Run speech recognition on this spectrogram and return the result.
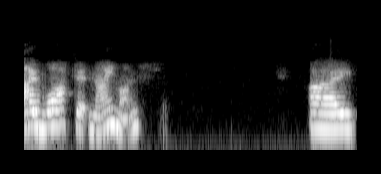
I walked at nine months. I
